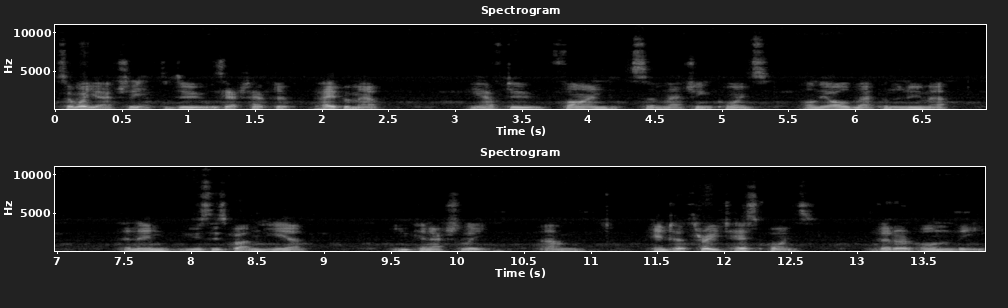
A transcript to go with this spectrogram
So what you actually have to do is you actually have to paper map. You have to find some matching points on the old map and the new map, and then use this button here. You can actually um, enter three test points that are on the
